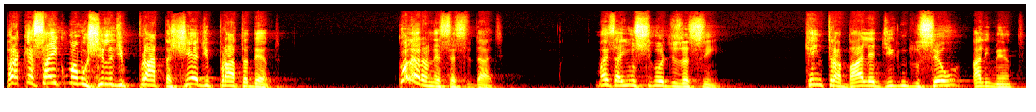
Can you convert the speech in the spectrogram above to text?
Para que sair com uma mochila de prata, cheia de prata dentro? Qual era a necessidade? Mas aí o Senhor diz assim: quem trabalha é digno do seu alimento.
